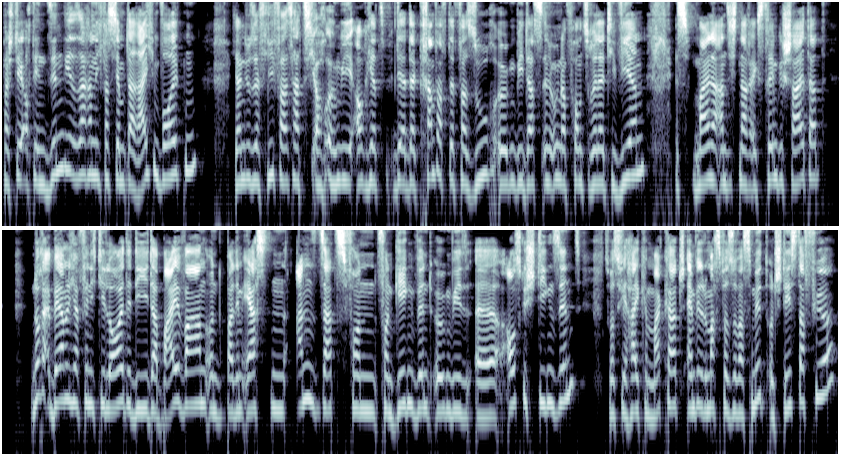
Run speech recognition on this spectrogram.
verstehe auch den Sinn dieser Sache nicht, was sie damit erreichen wollten. Jan-Josef Liefers hat sich auch irgendwie, auch jetzt der, der krampfhafte Versuch, irgendwie das in irgendeiner Form zu relativieren, ist meiner Ansicht nach extrem gescheitert. Noch erbärmlicher finde ich die Leute, die dabei waren und bei dem ersten Ansatz von, von Gegenwind irgendwie äh, ausgestiegen sind. Sowas wie Heike Makatsch. Entweder du machst bei sowas mit und stehst dafür,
